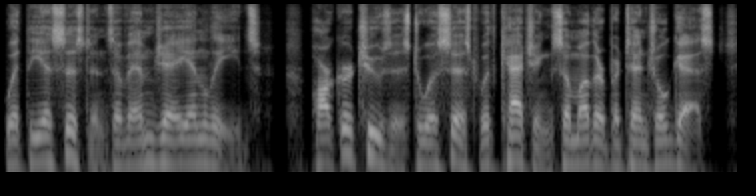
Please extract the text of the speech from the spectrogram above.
With the assistance of MJ and Leeds, Parker chooses to assist with catching some other potential guests.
